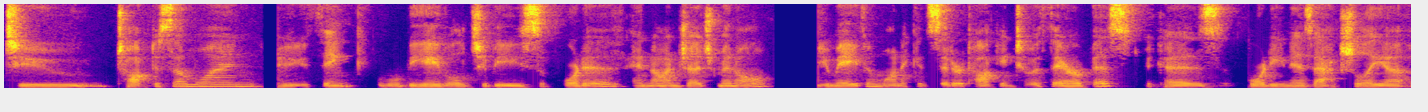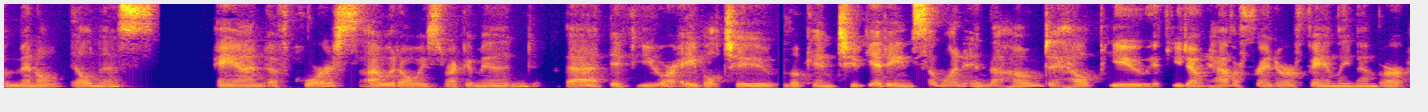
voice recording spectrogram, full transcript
to talk to someone who you think will be able to be supportive and non judgmental you may even want to consider talking to a therapist because hoarding is actually a, a mental illness. And of course, I would always recommend that if you are able to look into getting someone in the home to help you, if you don't have a friend or a family member,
